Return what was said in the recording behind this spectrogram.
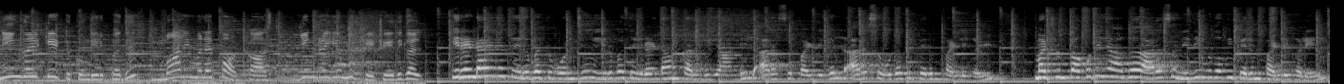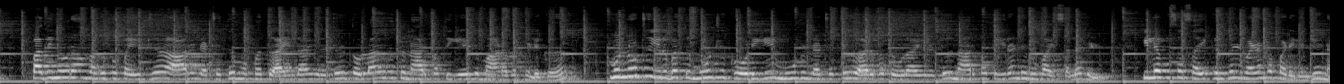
நீங்கள் கேட்டுக்கொண்டிருப்பது மாலைமலர் பாட்காஸ்ட் இன்றைய முக்கிய செய்திகள். இரண்டாயிரத்து இருபத்தி ஒன்று இருபத்தி இரண்டாம் கல்வியாண்டில் அரசு பள்ளிகள் அரசு உதவி பெறும் பள்ளிகள் மற்றும் பகுதியாக அரசு நிதி உதவி பெறும் பள்ளிகளில் பதினோராம் வகுப்பு பயின்ற ஆறு லட்சத்து முப்பத்து ஐந்தாயிரத்து தொள்ளாயிரத்து நாற்பத்தி ஏழு மாணவர்களுக்கு முன்னூற்று இருபத்தி மூன்று கோடியே மூன்று லட்சத்து அறுபத்தோராயிரத்து நாற்பத்தி இரண்டு ரூபாய் செலவில் இலவச சைக்கிள்கள் வழங்கப்படுகின்றன.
